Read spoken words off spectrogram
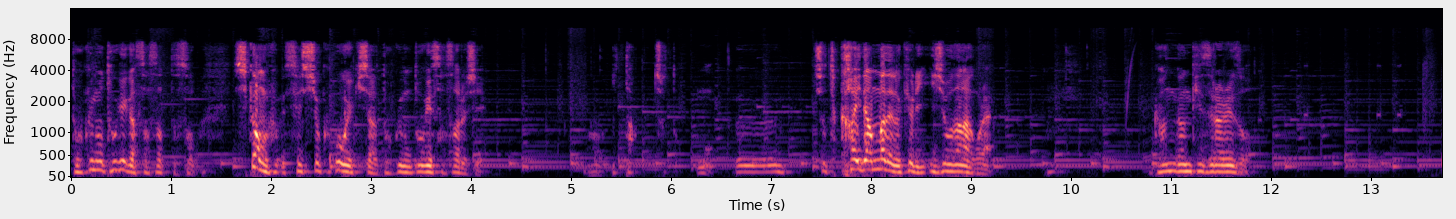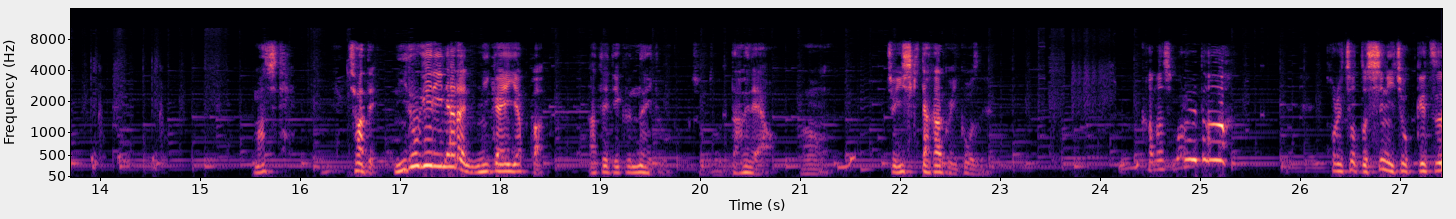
毒のトゲが刺さった、そう。しかも接触攻撃したら毒のトゲ刺さるし。あいた。ちょっと、もう、うーん。ちょっと階段までの距離異常だな、これ。ガンガン削られるぞ。マジで？ちょっと待って、二度蹴りなら2回やっぱ当ててくんないと、ちょっとダメだよ。うん。ちょ、意識高くいこうぜ。悲しまれた。これちょっと死に直結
